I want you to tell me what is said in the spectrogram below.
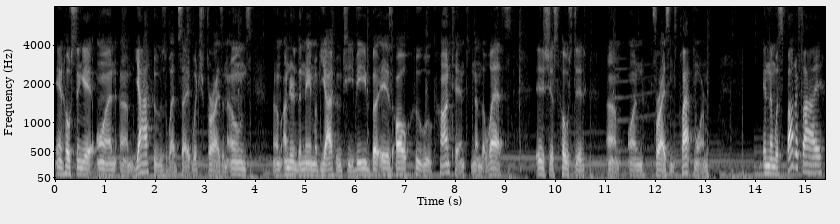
and hosting it on um, Yahoo's website, which Verizon owns um, under the name of Yahoo TV, but it is all Hulu content nonetheless. It is just hosted um, on Verizon's platform. And then with Spotify,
